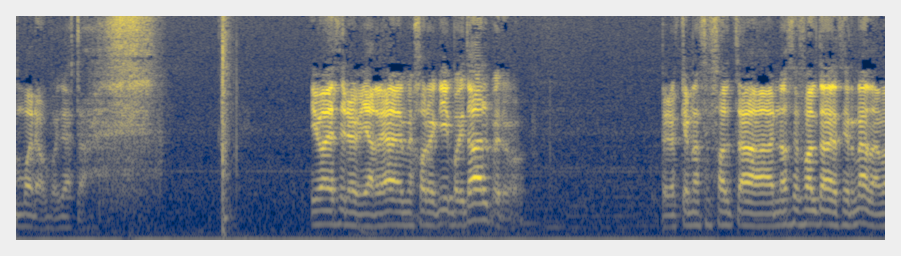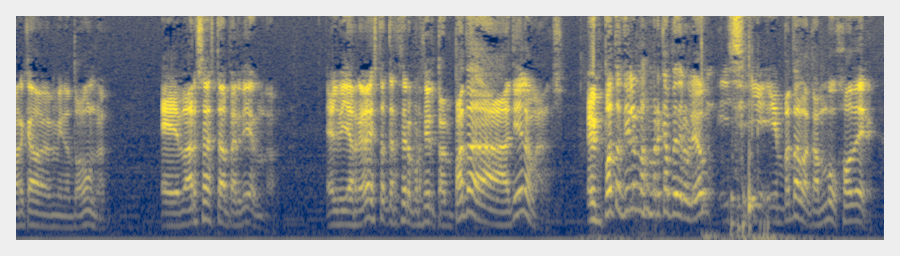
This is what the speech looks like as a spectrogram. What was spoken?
bueno, pues ya está. Iba a decir el Villarreal es el mejor equipo y tal, pero... Pero es que no hace falta, no hace falta decir nada, ha marcado en el minuto uno. El Barça está perdiendo. El Villarreal está tercero, por cierto. Empata Tielemans. Empata Tielemans, marca Pedro León y, y, y empata Bacambú, joder.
